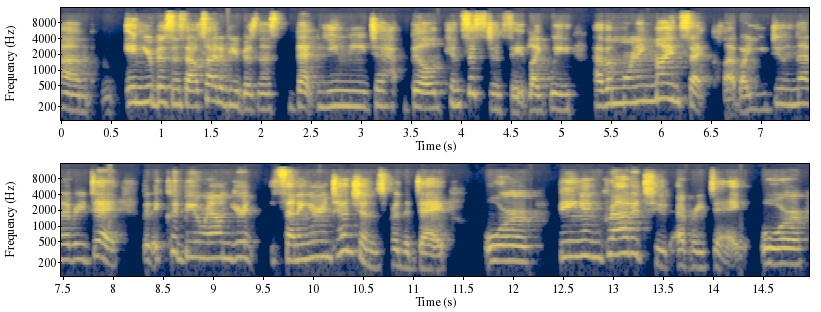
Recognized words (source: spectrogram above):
um, in your business, outside of your business, that you need to build consistency. Like we have a morning mindset club. Are you doing that every day? But it could be around your setting your intentions for the day, or being in gratitude every day, or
